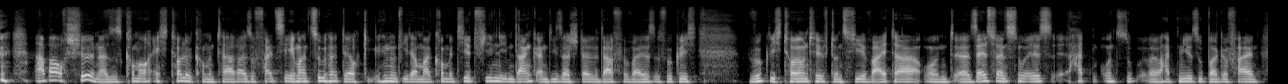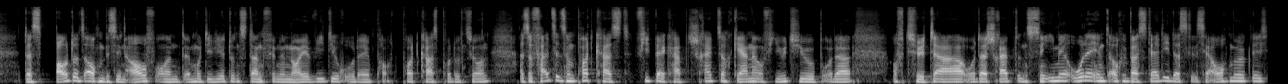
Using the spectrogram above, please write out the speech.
aber auch schön. Also es kommen auch echt tolle Kommentare. Also falls hier jemand zuhört, der auch hin und wieder mal kommentiert, vielen lieben Dank an dieser Stelle dafür, weil es ist wirklich, wirklich toll und hilft uns viel weiter. Und äh, selbst wenn es nur ist, hat uns äh, hat mir super gefallen. Das baut uns auch ein bisschen auf und äh, motiviert uns dann für eine neue Video- oder Podcast-Produktion. Also falls ihr zum Podcast Feedback habt, schreibt es auch gerne auf YouTube oder auf Twitter oder schreibt uns eine E-Mail oder eben auch über Steady, das ist ja auch möglich.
